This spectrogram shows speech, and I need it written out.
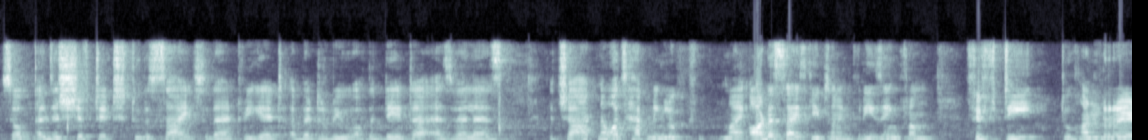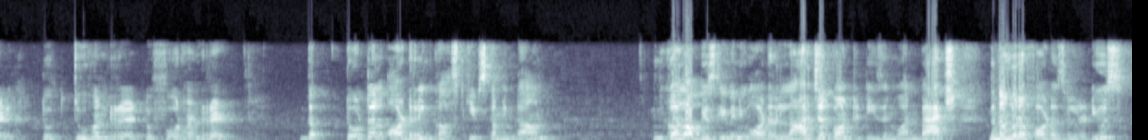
So I'll just shift it to the side so that we get a better view of the data as well as the chart. Now what's happening? Look my order size keeps on increasing from 50 to 100 to 200 to 400 the total ordering cost keeps coming down because obviously when you order larger quantities in one batch the number of orders will reduce.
